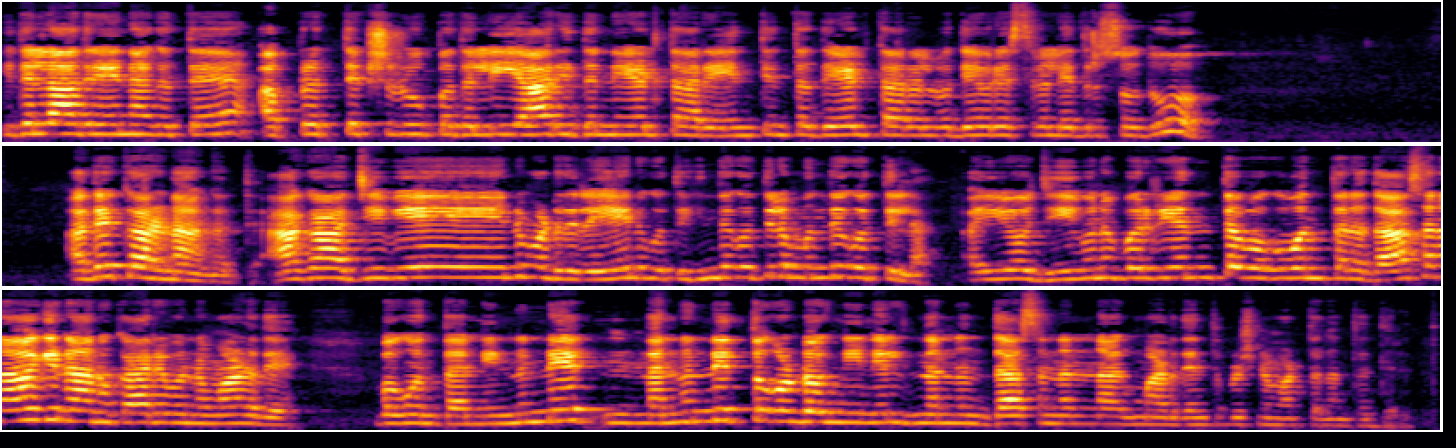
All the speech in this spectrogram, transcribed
ಇದೆಲ್ಲ ಆದ್ರೆ ಏನಾಗುತ್ತೆ? ಅಪ್ರತ್ಯಕ್ಷ ರೂಪದಲ್ಲಿ ಯಾರು ಇದನ್ನ ಹೇಳ್ತಾರೆ, ಎಂತಿಂಥದ್ದು ಹೇಳ್ತಾರಲ್ವ ದೇವರ ಹೆಸರಲ್ಲಿ ಎದುರಿಸೋದು? ಅದೇ ಕಾರಣ ಆಗತ್ತೆ. ಆಗ ಆ ಜೀವೇನು ಮಾಡಿದ್ರೆ ಏನು ಗೊತ್ತಿಲ್ಲ ಹಿಂದೆ ಗೊತ್ತಿಲ್ಲ, ಮುಂದೆ ಗೊತ್ತಿಲ್ಲ. ಅಯ್ಯೋ, ಜೀವನ ಪರ್ಯಂತ ಭಗವಂತನ ದಾಸನಾಗಿ ನಾನು ಕಾರ್ಯವನ್ನು ಮಾಡಿದೆ, ಭಗವಂತ ನಿನ್ನನ್ನೇ, ನನ್ನನ್ನೇ ತಗೊಂಡೋಗಿ ನೀನೆಲ್ಲಿ ನನ್ನ ದಾಸನನ್ನಾಗಿ ಮಾಡಿದೆ ಅಂತ ಪ್ರಶ್ನೆ ಮಾಡ್ತಕ್ಕಂಥದ್ದಿರುತ್ತೆ.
